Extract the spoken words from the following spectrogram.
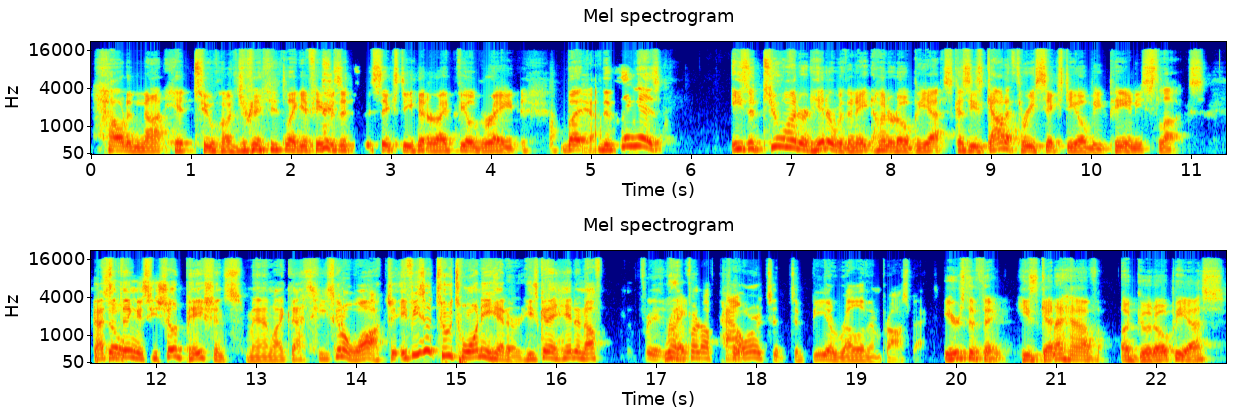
how to not hit 200. like if he was a 260 hitter, I'd feel great. But yeah. the thing is, he's a 200 hitter with an 800 OPS because he's got a 360 OBP and he slugs. That's so, the thing is he showed patience, man. Like that's he's gonna walk. If he's a 220 hitter, he's gonna hit enough for, right. for enough power so, to, to be a relevant prospect. Here's the thing: he's gonna have a good OPS.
